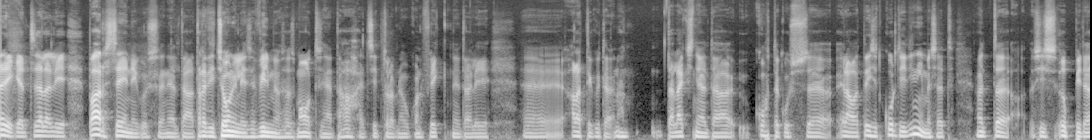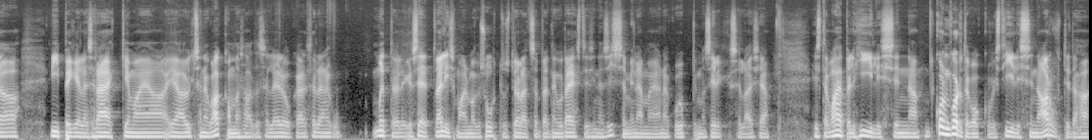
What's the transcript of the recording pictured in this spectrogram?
oligi, et seal oli paar stseeni, kus nii-öelda traditsioonilise filmi osas ma ootasin, et ahah, et siit tuleb nagu konflikt, nüüd oli äh, alati, kui ta noh, ta läks nii-öelda kohta, kus äh, elavad teised kurdid inimesed, et äh, siis õppida viipekeeles rääkima ja, ja üldse nagu hakkama saada selle eluga ja selle nagu mõte oli ka see, et välismaailmaga suhtlust ei ole, et sa pead nagu täiesti sinna sisse minema ja nagu õppima selgeks selle asja. ja siis ta vahepeal hiilis sinna, kolm korda kokku vist hiilis sinna arvuti taha,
